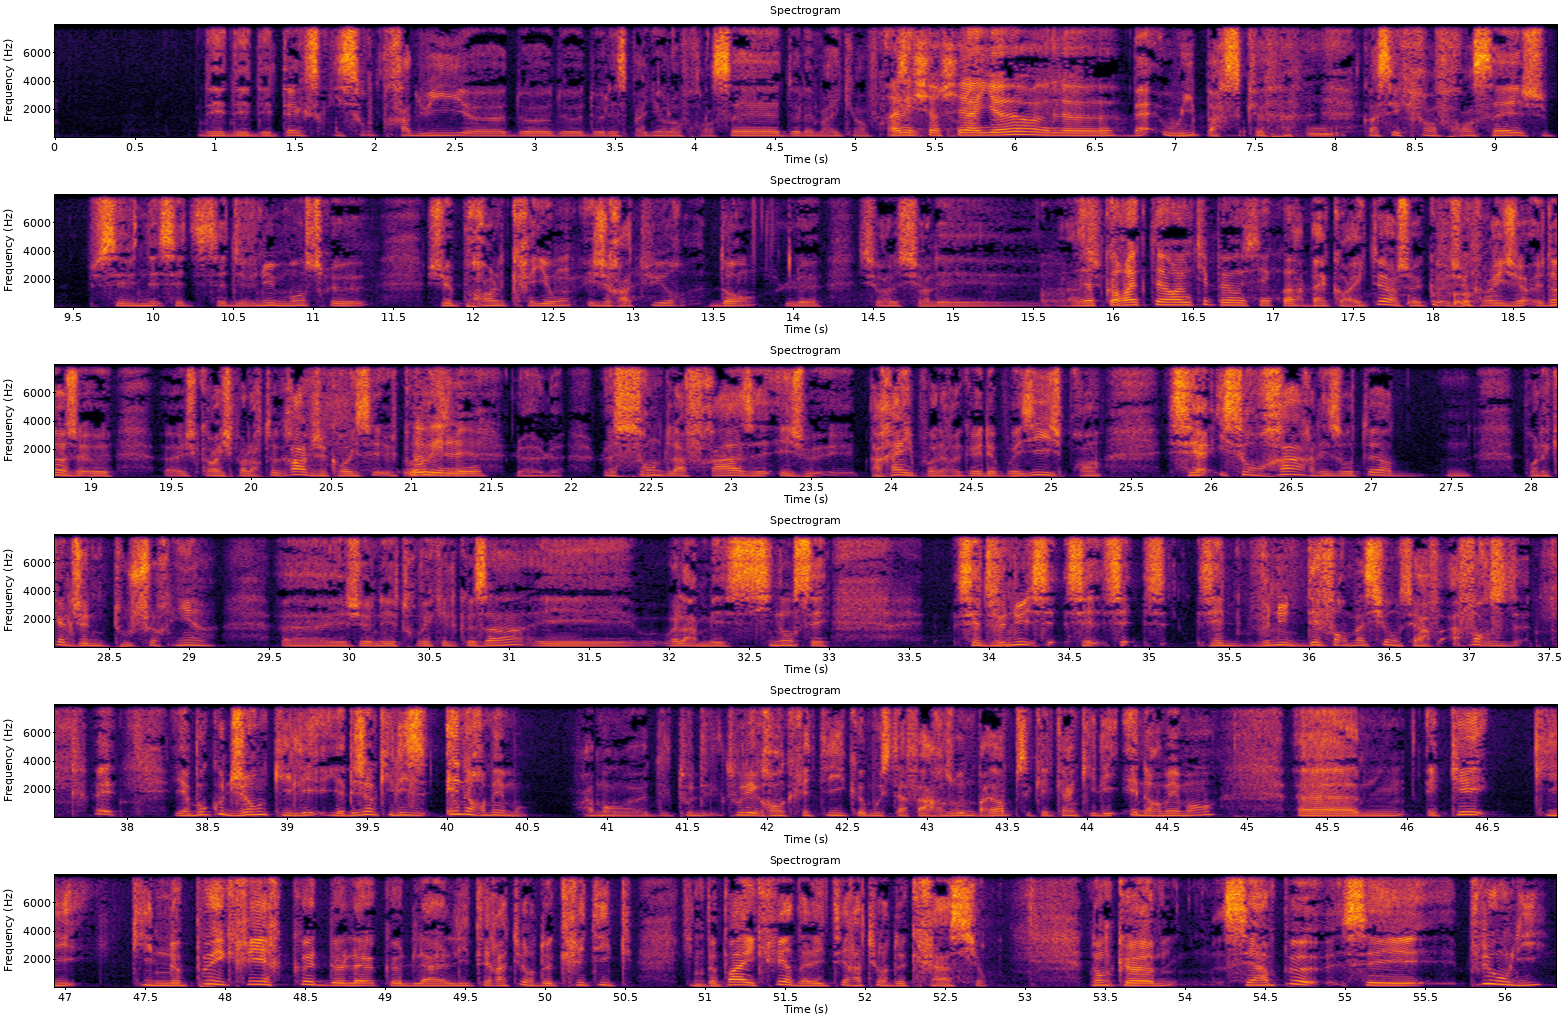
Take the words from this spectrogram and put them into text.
Des, des, des textes qui sont traduits euh, de, de, de l'espagnol en français, de l'américain en français. Allez chercher ailleurs. Le... Ben oui, parce que quand c'est écrit en français, je- c'est c'est- c'est devenu monstrueux. Je prends le crayon et je rature dans le sur sur les. voilà, Vous êtes sur- correcteur un petit peu aussi, quoi. ah ben correcteur, je, je corrige. Non, je, euh, je corrige pas l'orthographe, je corrige, je oui, corrige le, le, le, le son de la phrase. Et je, pareil pour les recueils de poésie, je prends. c'est- Ils sont rares les auteurs pour lesquels je ne touche rien. Euh, je n'ai trouvé quelques-uns et voilà. Mais sinon, c'est c'est devenu c'est c'est c'est- c'est devenu une déformation. C'est à, à force. De, il y a beaucoup de gens qui il y a des gens qui lisent énormément. Vraiment, euh, de- tous, les- tous les grands critiques, Mustapha Arzoun par exemple, c'est quelqu'un qui lit énormément euh, et qui qui qui ne peut écrire que de la, que de la littérature de critique, qui ne peut pas écrire de la littérature de création. Donc euh, c'est un peu, c'est plus on lit,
